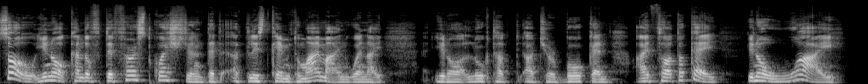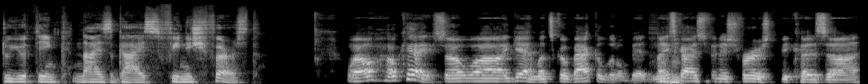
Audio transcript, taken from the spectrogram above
So, you know, kind of the first question that at least came to my mind when I, you know, looked at, at your book and I thought, okay, you know, why do you think nice guys finish first? Well, okay. So uh, again, let's go back a little bit. Nice guys finish first because uh,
